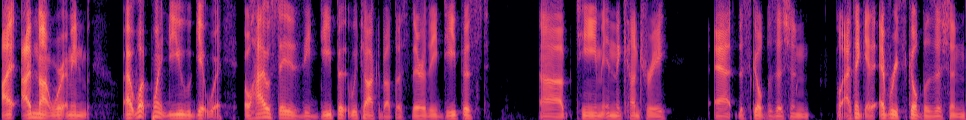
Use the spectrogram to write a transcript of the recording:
I I'm not worried. I mean, at what point do you get Ohio State is the deepest? We talked about this. They're the deepest uh, team in the country at the skill position. I think at every skill position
